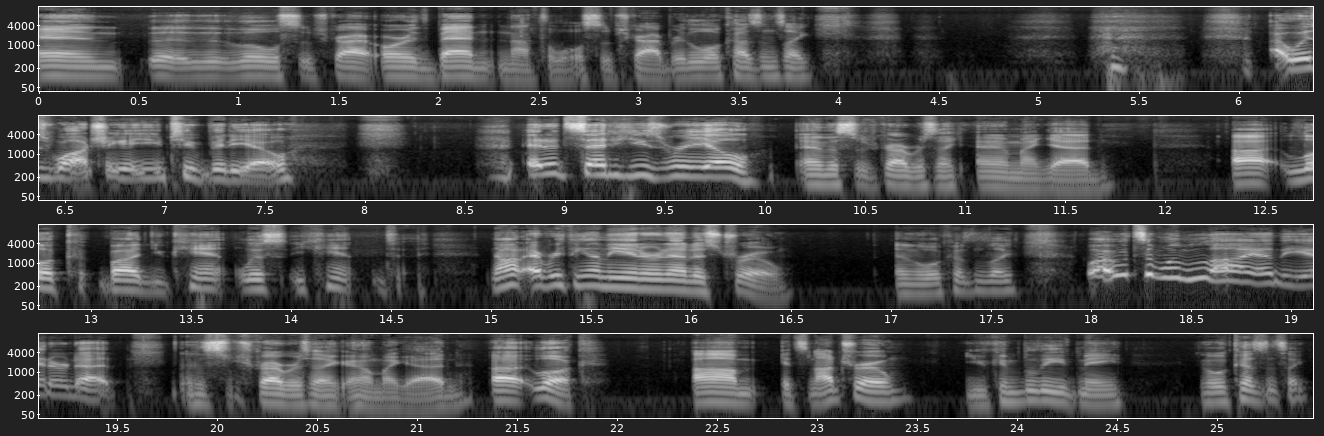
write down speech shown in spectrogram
And the, the little subscriber, or the Ben, not the little subscriber, the little cousin's like, I was watching a YouTube video and it said he's real. And the subscriber's like, oh my God. Uh, look, bud, you can't listen, you can't, not everything on the internet is true. And the little cousin's like, why would someone lie on the internet? And the subscriber's like, oh my God. Uh, look, um, it's not true. You can believe me. And the little cousin's like,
